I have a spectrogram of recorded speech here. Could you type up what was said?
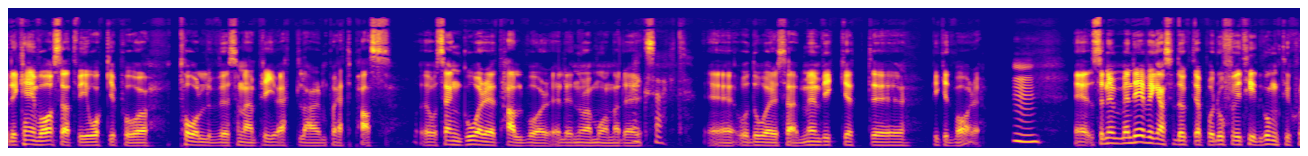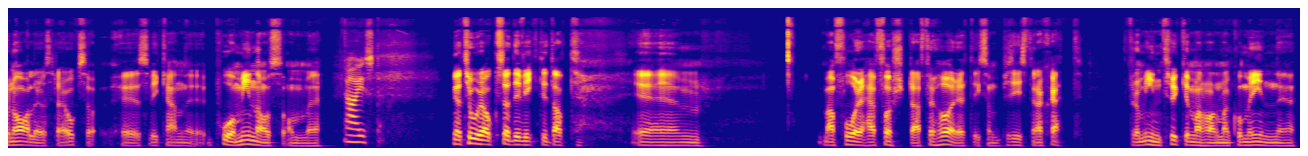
och det kan ju vara så att vi åker på 12 sådana här prio 1-larm på ett pass. Och sen går det ett halvår eller några månader Exakt. eh, och då är det så här, men vilket, eh, vilket var det? Mm. Eh, Så det, men det är vi ganska duktiga på. Då får vi tillgång till journaler och sådär också. Eh, Så vi kan eh, påminna oss om. eh, Ja, just det. Men jag tror också att det är viktigt att man får det här första förhöret liksom, precis när det har skett. För de intrycken man har när man kommer in, det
